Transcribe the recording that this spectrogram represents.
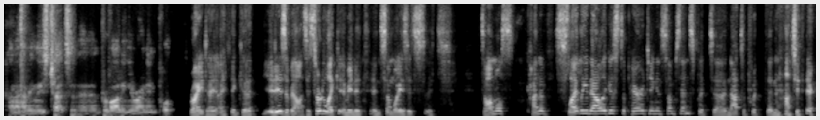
kind of having these chats and, and providing your own input. Right. I, I, think that it is a balance. It's sort of like I mean, it, in some ways, it's it's it's almost kind of slightly analogous to parenting in some sense, but uh, not to put the analogy there.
